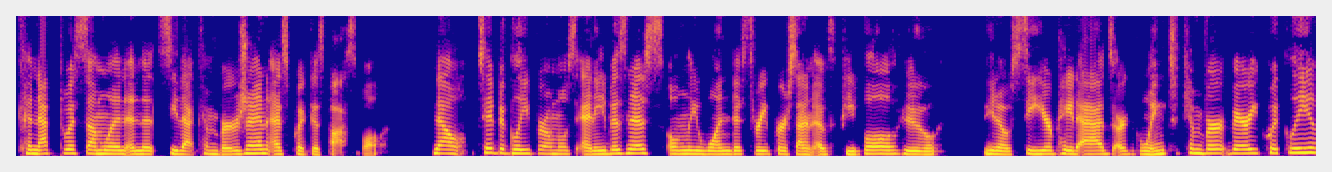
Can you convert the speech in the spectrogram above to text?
connect with someone and then see that conversion as quick as possible. Now, typically for almost any business, only one to 3% of people who, you know, see your paid ads are going to convert very quickly,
